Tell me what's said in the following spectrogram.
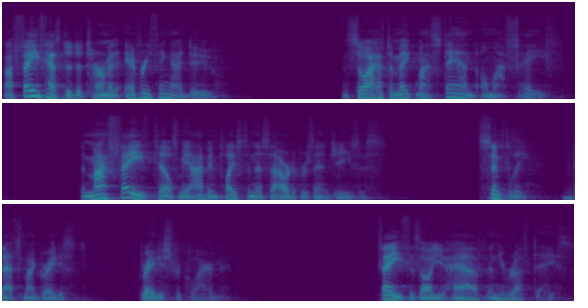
My faith has to determine everything I do. And so I have to make my stand on my faith. That my faith tells me I've been placed in this hour to present Jesus. Simply, that's my greatest, greatest requirement. Faith is all you have in your rough days.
